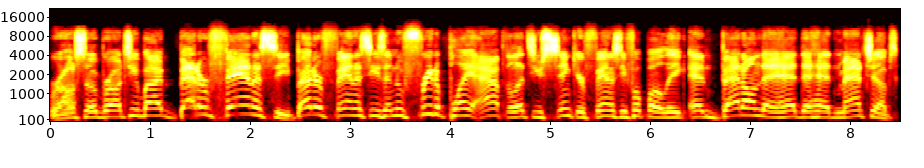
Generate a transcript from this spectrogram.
We're also brought to you by Better Fantasy. Better Fantasy is a new free to play app that lets you sync your fantasy football league and bet on the head to head matchups.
